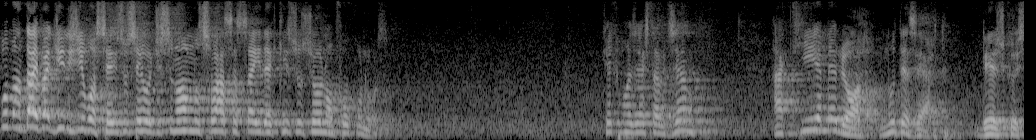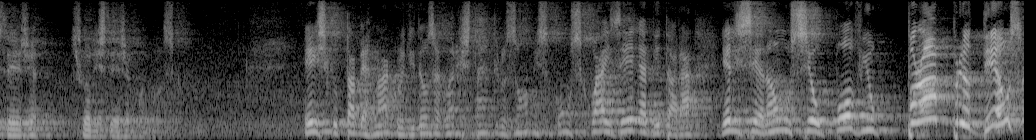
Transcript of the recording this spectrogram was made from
vou mandar e vai dirigir vocês. O Senhor disse: Não nos faça sair daqui se o Senhor não for conosco. O que, que Moisés estava dizendo? Aqui é melhor, no deserto, desde que eu esteja, o Senhor esteja conosco. Eis que o tabernáculo de Deus agora está entre os homens com os quais ele habitará. Eles serão o seu povo e o próprio Deus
